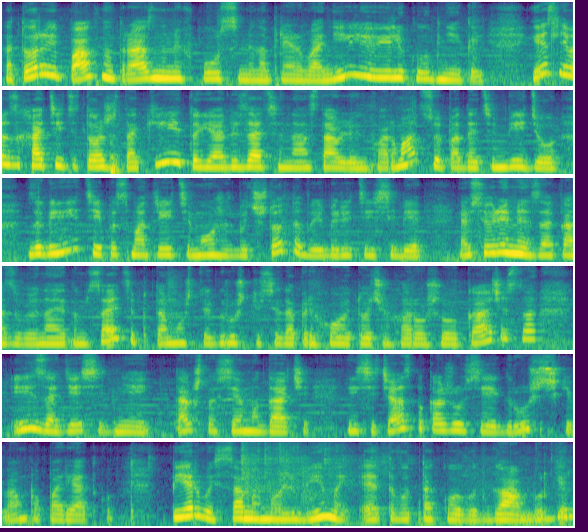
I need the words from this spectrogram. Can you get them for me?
которые пахнут разными вкусами, например, ванилью или клубникой. Если вы захотите тоже такие, то я обязательно оставлю информацию под этим видео. Загляните и посмотрите, может быть что-то выберете себе. Я все время заказываю на этом сайте, потому что игрушки всегда приходят очень хорошего качества и за 10 дней. Так что всем удачи. И сейчас покажу все игрушечки вам по порядку. Первый, самый мой любимый, это вот такой вот гамбургер.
